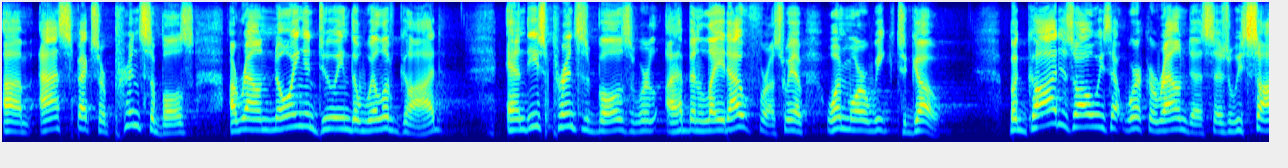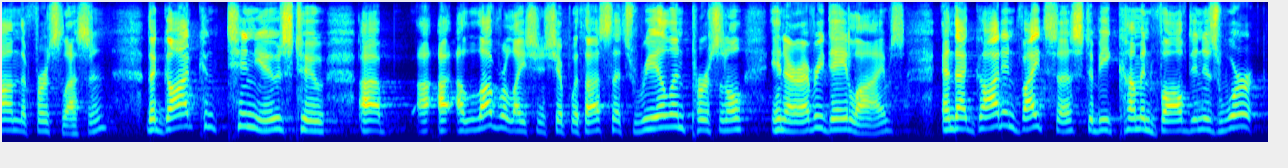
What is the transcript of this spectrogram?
um, aspects or principles around knowing and doing the will of God. And these principles were, have been laid out for us. We have one more week to go. But God is always at work around us, as we saw in the first lesson, that God continues to. Uh, a, a, love relationship with us that's real and personal in our everyday lives, and that God invites us to become involved in His work.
